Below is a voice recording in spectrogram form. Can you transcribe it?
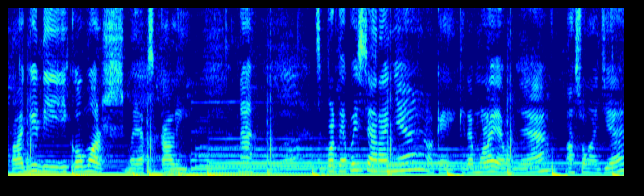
apalagi di e-commerce banyak sekali. Nah seperti apa sih caranya? Oke kita mulai ya ya. Langsung aja.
